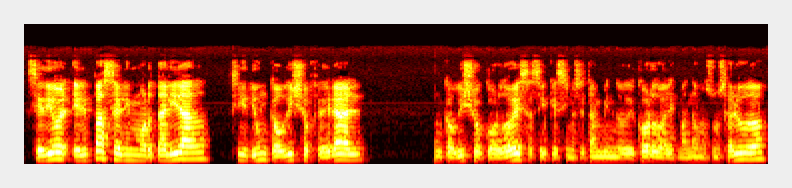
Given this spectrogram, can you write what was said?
se dio el pase a la inmortalidad de un caudillo federal, un caudillo cordobés, así que si nos están viendo de Córdoba les mandamos un saludo.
